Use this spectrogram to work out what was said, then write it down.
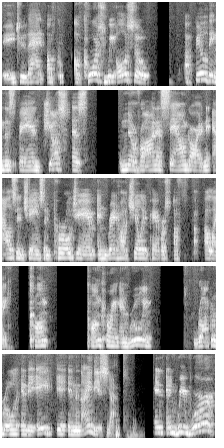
to that. Of of course, we also are building this band just as Nirvana, Soundgarden, Alice in Chains, and Pearl Jam and Red Hot Chili Peppers are, are like con- conquering and ruling rock and roll in the eight in the nineties. Yeah. and and we were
